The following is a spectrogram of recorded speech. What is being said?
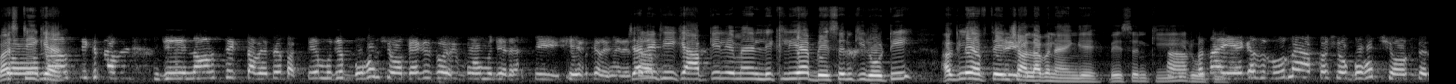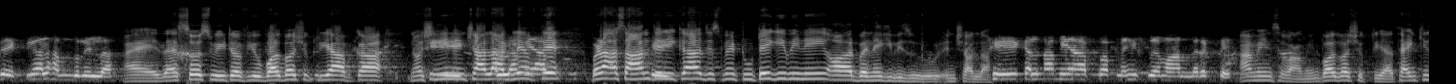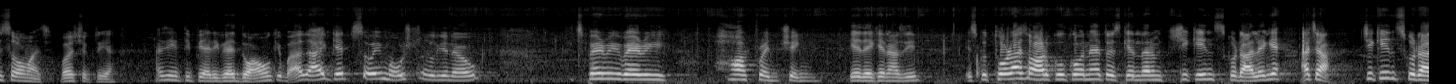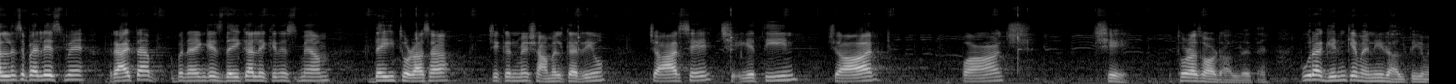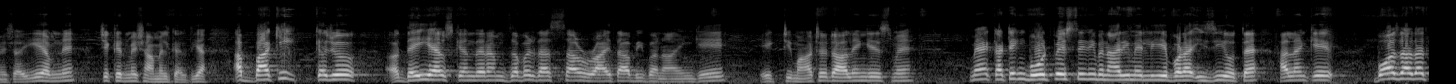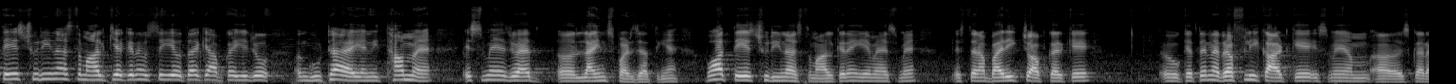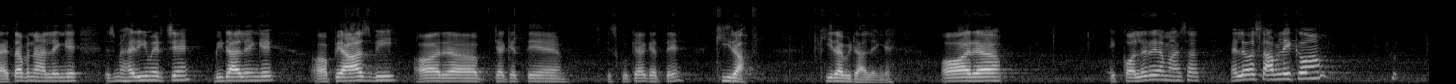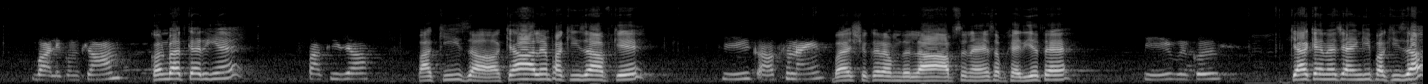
बस तो ठीक है। स्टिक तवे जी नॉन स्टिक तवे पे पकती है। मुझे बहुत शौक है कि कोई वो मुझे रेसिपी शेयर करे मेरे चले ठीक है आपके लिए मैंने लिख लिया बेसन की रोटी। अगले हफ़्ते इंशाल्लाह बनाएँगे बेसन की हाँ, रोटी। बताइएगा ज़रूर मैं आपका शो बहुत शौक से देखती हूँ अल्हम्दुलिल्लाह। सो स्वीट ऑफ़ यू बहुत बहुत शुक्रिया आपका। नौशीन इंशाल्लाह अगले हफ़्ते बड़ा आसान तरीका जिसमें टूटेगी भी नहीं और बनेगी भी ज़रूर इंशाल्लाह। ठीक अल्लाह मियाँ आपको अपने हिस्से मान में रखे। आमीन सब आमीन। बहुत बहुत शुक्रिया। थैंक यू सो मच बहुत शुक्रिया। अजी इतनी प्यारी प्यारी दुआओं के बाद I get so emotional you know it's very very heart wrenching ये देखें नाजीन इसको थोड़ा सा और कुक होना है तो इसके अंदर हम चिकन्स को डालेंगे। अच्छा चिकन्स को डालने से पहले इसमें रायता बनाएँगे इस दही का, लेकिन इसमें हम दही थोड़ा सा चिकन में शामिल कर रही हूँ। चार से छ, ये तीन, चार, पाँच, छः थोड़ा सा और डाल देते हैं। पूरा गिन के मैं नहीं डालती हमेशा। ये हमने चिकन में शामिल कर दिया। अब बाकी का जो दही है, उसके अंदर हम ज़बरदस्त सा रायता भी बनाएँगे। एक टमाटर डालेंगे इसमें। मैं कटिंग बोर्ड पे इससे नहीं बना रही, मेरे लिए बड़ा इजी होता है। हालाँकि बहुत ज़्यादा तेज़ छुरी ना इस्तेमाल किया करें, उससे ये होता है कि आपका ये जो अंगूठा है, यानी थम है, इसमें जो है लाइंस पड़ जाती हैं। बहुत तेज़ छुरी ना इस्तेमाल करें। ये मैं इसमें इस तरह बारीक चॉप करके वो कहते हैं ना रफली काट के इसमें हम इसका रायता बना लेंगे। इसमें हरी मिर्चें भी डालेंगे और प्याज भी और क्या कहते हैं इसको क्या कहते हैं खीरा। खीरा भी डालेंगे। और एक कॉलर है हमारे साथ। हेलो अस्सलाम वालेकुम। वालेकुम सलाम। कौन बात कर रही हैं? पाकिजा। पाकीज़ा। क्या हाल है पाकीज़ा आपके? ठीक आप सुनाएँ। बस शुक्र अलहमदिल्ला आप सुनाएँ सब खैरियत है? जी बिल्कुल। क्या कहना चाहेंगी पाकीज़ा?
